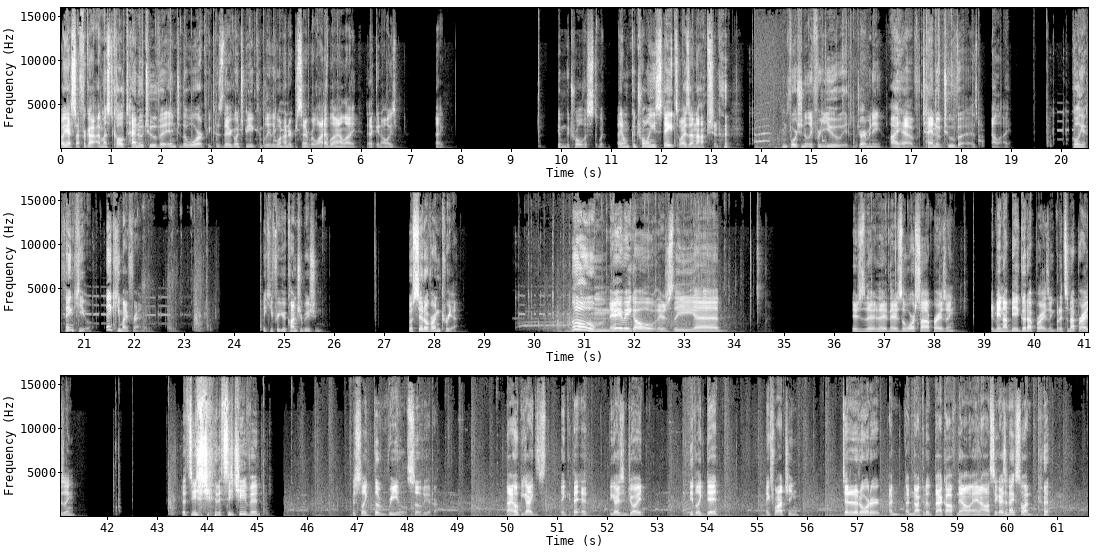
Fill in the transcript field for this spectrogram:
Oh yes, I forgot. I must call Tannu Tuva into the war because they're going to be a completely 100% reliable ally that I can always uh, give them control of a. St I don't control any states. Why is that an option? Unfortunately for you Germany, I have Tannu Tuva as my ally. Golia, thank you. Thank you, my friend. Thank you for your contribution. Go sit over in Korea. Boom! There we go. There's the uh There's the there, there's the Warsaw uprising. It may not be a good uprising, but it's an uprising. That's the, that's the achievement. Just like the real Soviet army. Now, I hope you guys think uh, you guys enjoyed. Leave like did. Thanks for watching. Set it in order. I'm I'm not gonna back off now, and I'll see you guys in the next one.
